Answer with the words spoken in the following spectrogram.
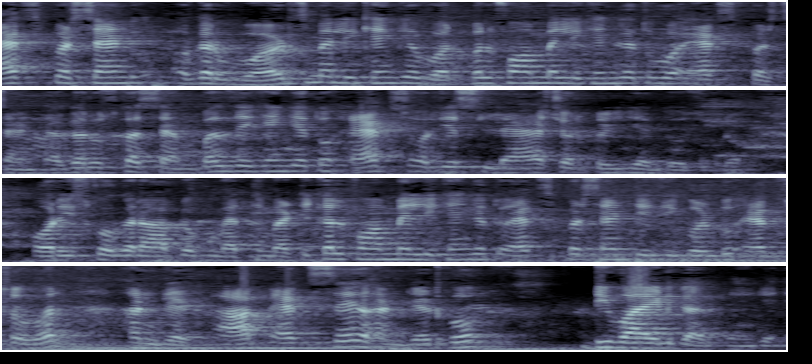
X percent अगर वर्ड्स में लिखेंगे वर्बल फॉर्म में लिखेंगे तो वो एक्स परसेंट अगर उसका सैंपल देखेंगे तो एक्स और ये स्लैश और फिर ये दो ज़ीरो और इसको अगर आप लोग मैथमेटिकल फॉर्म में लिखेंगे तो X percent is equal to X over hundred आप एक्स से हंड्रेड को डिवाइड कर देंगे।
